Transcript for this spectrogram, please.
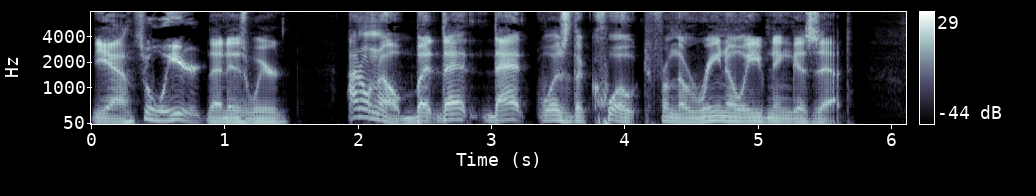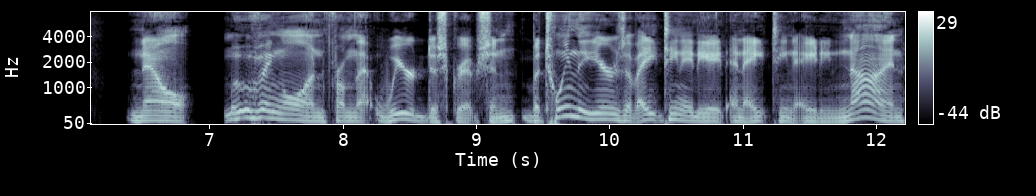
yeah, It's weird. that is weird. I don't know, but that that was the quote from the Reno Evening Gazette. Now, moving on from that weird description, between the years of 1888 and 1889,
